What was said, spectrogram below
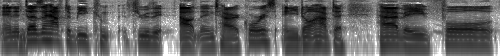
And it doesn't have to be com- through the out the entire course and you don't have to have a full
